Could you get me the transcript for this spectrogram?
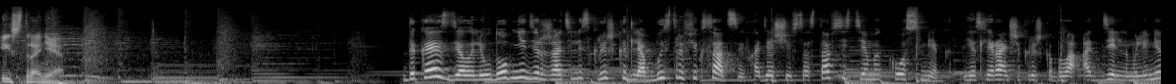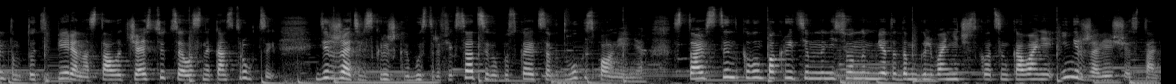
и стране. ДКС сделали удобнее держатели с крышкой для быстрой фиксации, входящие в состав системы COSMEC. Если раньше крышка была отдельным элементом, то теперь она стала частью целостной конструкции. Держатель с крышкой быстрой фиксации выпускается в двух исполнениях. Сталь с цинковым покрытием, нанесенным методом гальванического цинкования и нержавеющая сталь.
